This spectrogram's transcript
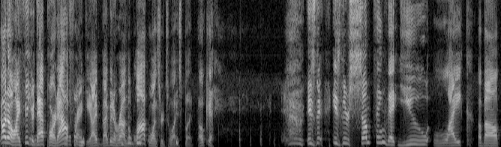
No, no, I figured that part out, Frankie. I, I've been around the block once or twice, but okay. Is there is there something that you like about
